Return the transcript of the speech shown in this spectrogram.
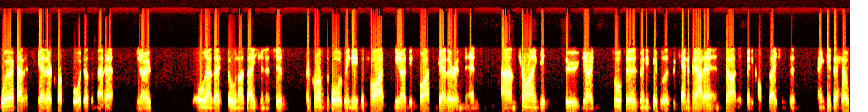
work at it together across the board. Doesn't matter, you know, organisation to organisation. It's just across the board. We need to fight, you know, this fight together and and um, try and get to, you know, talk to as many people as we can about it and start as many conversations and, and get the help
